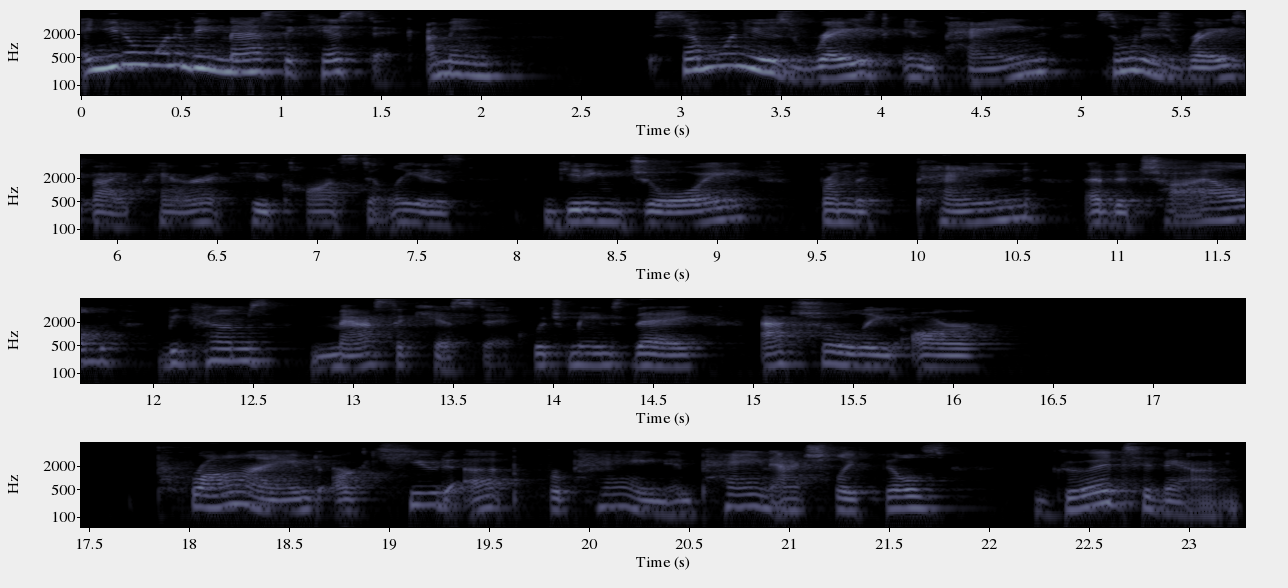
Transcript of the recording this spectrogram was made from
And you don't want to be masochistic. I mean, someone who's raised in pain, someone who's raised by a parent who constantly is getting joy from the pain of the child becomes masochistic, which means they actually are primed, are queued up for pain, and pain actually feels good to them.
